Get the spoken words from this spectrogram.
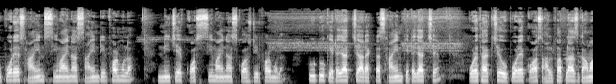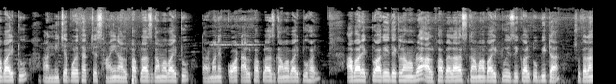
উপরে সাইন সি মাইনাস সাইন ডির ফর্মুলা নিচে কস সি মাইনাস কস ডির ফর্মুলা টু টু কেটে যাচ্ছে আর একটা সাইন কেটে যাচ্ছে। পড়ে থাকছে উপরে cos alpha plus gamma by two আর নিচে পড়ে থাকছে sine alpha plus gamma by two তার মানে cot alpha plus gamma by two হয়। আবার একটু আগেই দেখলাম আমরা alpha plus gamma by two is equal to beta সুতরাং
